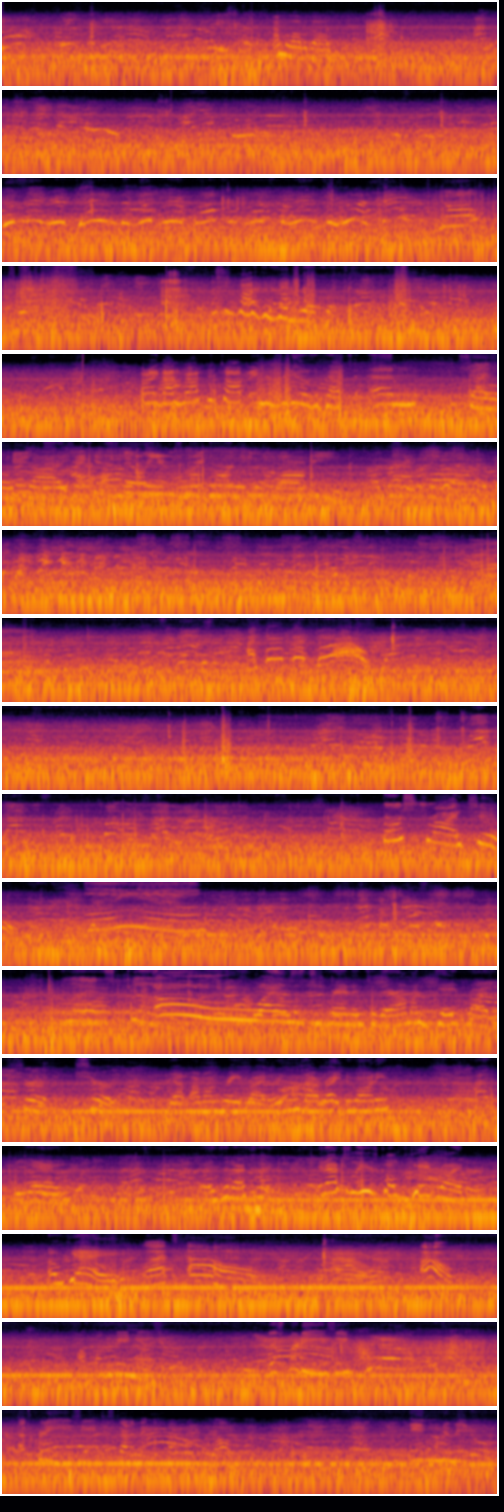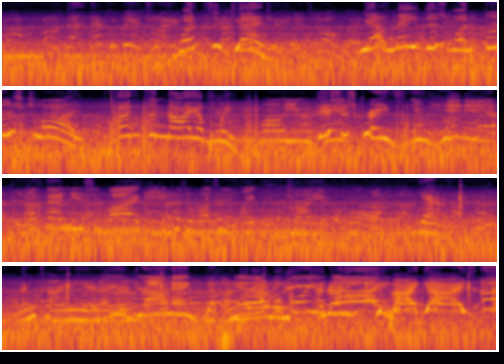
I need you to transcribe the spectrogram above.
I'm a lava god. You said you're getting the nuclear bomb from North Korea to USA? No. Let's just pause the vid real quick. Alright guys, we're at the top and the video is about to end. So I can, guys, I can still use my torch in the lobby. Um, I can't get through! First try. Oh, I almost just ran into there. I'm on Gate Rider. Sure, sure. Yep, I'm on Great Rider. Isn't that right, Devani? Yay. Is it actually? It actually is called Gate Rider. Okay. let's go. Ow. Oh, how convenient. That's pretty easy. Pretty easy. You just gotta make a perfect. In the middle. Once again, we have made this one first try. Undeniably. Well, you This hit, is crazy. you hit it, but then you survived because it wasn't like a giant ball. Yeah. I'm tiny and Now you're drowning. Yep, I'm Get drowning. before you I'm drowning. die. Goodbye, guys. Ah!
